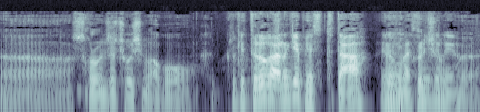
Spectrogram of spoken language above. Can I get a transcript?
어, 서로 이제 조심하고 그렇게 들어가는 게 베스트다 이런 네, 말씀이시네요. 그렇죠. 네.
